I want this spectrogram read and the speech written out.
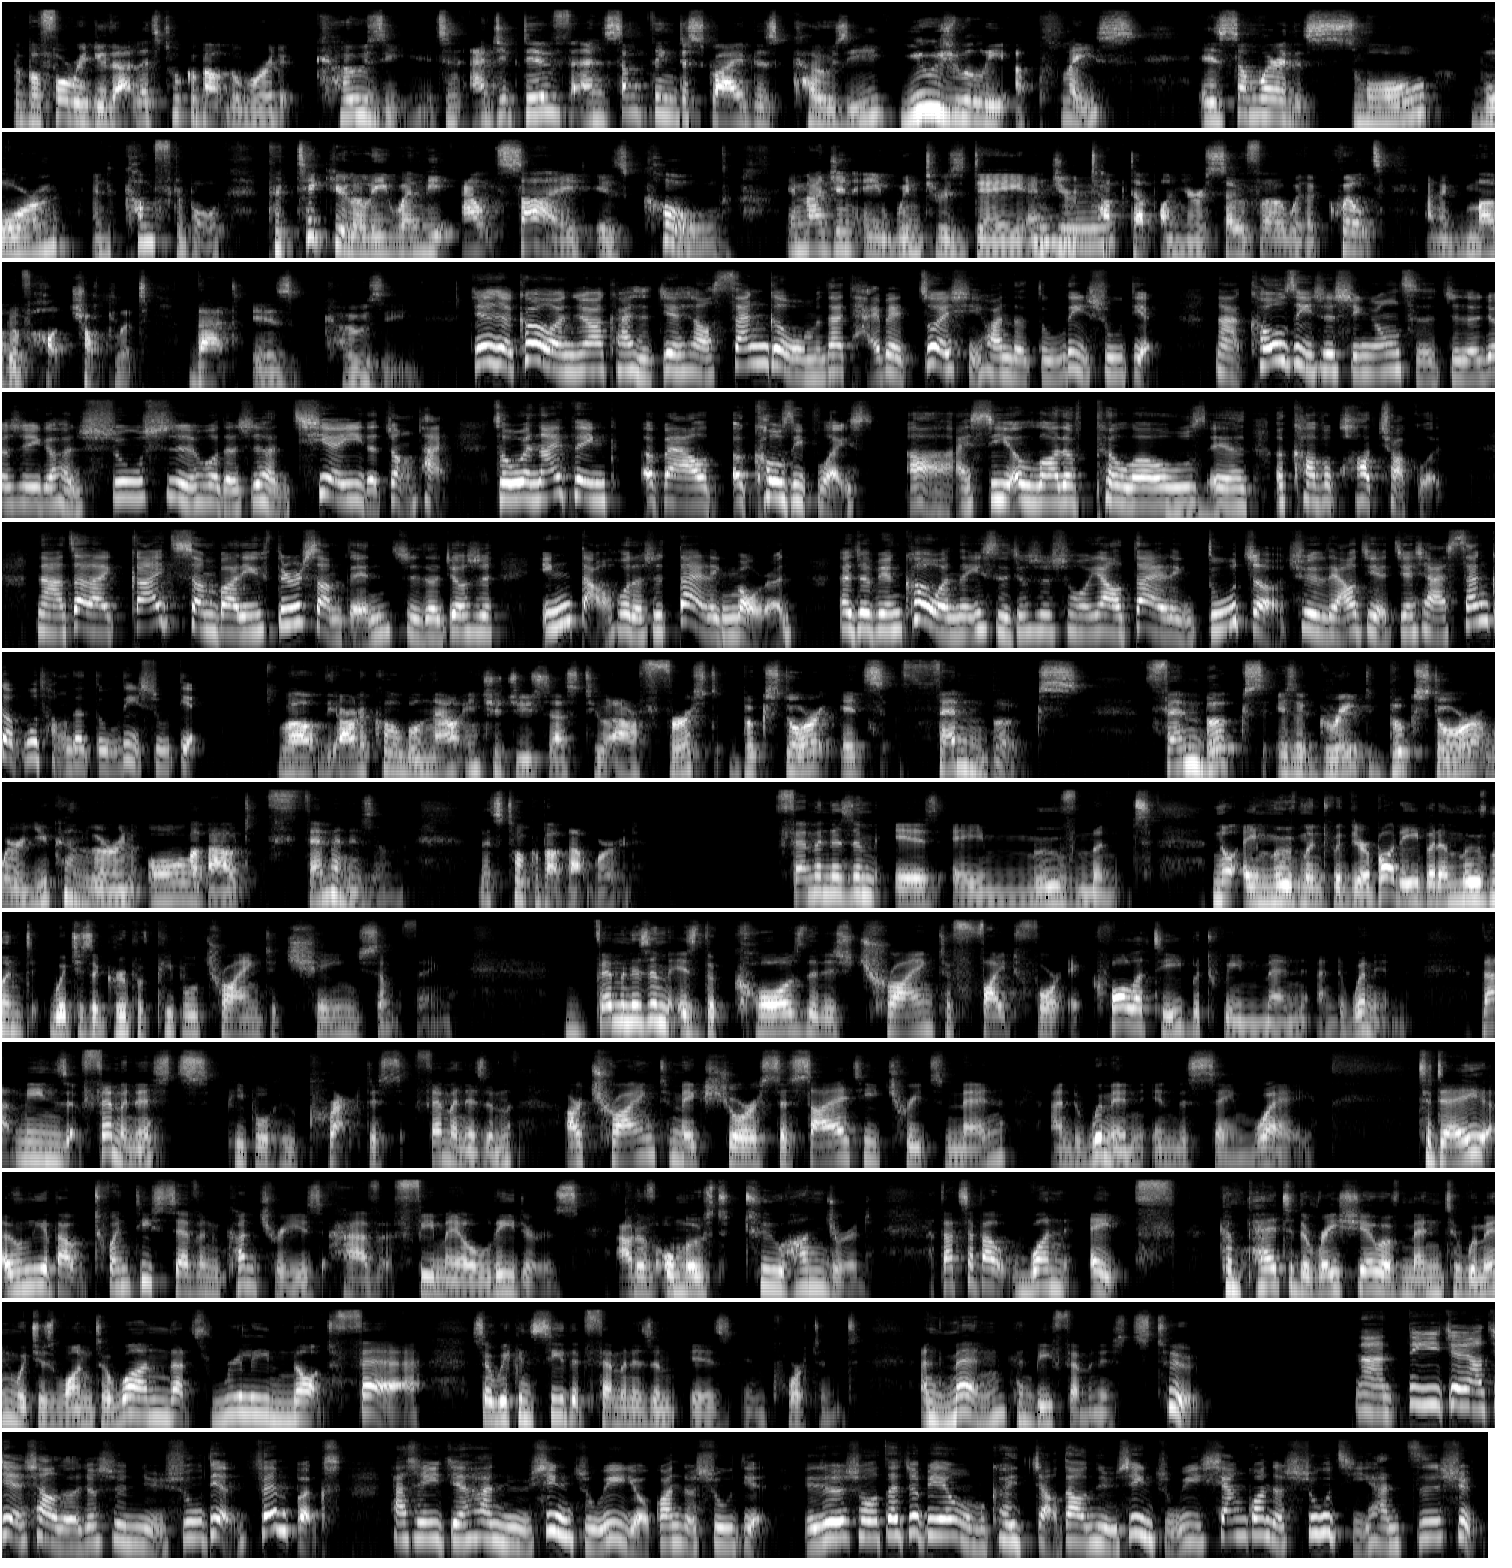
But before we do that, let's talk about the word cozy. It's an adjective, and something described as cozy, usually a place, is somewhere that's small, warm, and comfortable, particularly when the outside is cold. Imagine a winter's day and you're tucked up on your sofa with a quilt and a mug of hot chocolate. That is cozy. 接着课文就要开始介绍三个我们在台北最喜欢的独立书店。那 cozy 是形容词，指的就是一个很舒适或者是很惬意的状态。So when I think about a cozy place, uh, I see a lot of pillows and a cup of hot chocolate. 那再来 guide somebody through something，指的就是引导或者是带领某人。在这边课文的意思就是说要带领读者去了解接下来三个不同的独立书店。 Well, the article will now introduce us to our first bookstore. It's FemBooks. FemBooks is a great bookstore where you can learn all about feminism. Let's talk about that word. Feminism is a movement. Not a movement with your body, but a movement which is a group of people trying to change something. Feminism is the cause that is trying to fight for equality between men and women. That means feminists, people who practice feminism, are trying to make sure society treats men and women in the same way. Today, only about 27 countries have female leaders out of almost 200. That's about one eighth. Compared to the ratio of men to women, which is one to one, that's really not fair. So we can see that feminism is important. And men can be feminists too. 那第一间要介绍的就是女书店 FemBooks，它是一间和女性主义有关的书店。也就是说，在这边我们可以找到女性主义相关的书籍和资讯。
